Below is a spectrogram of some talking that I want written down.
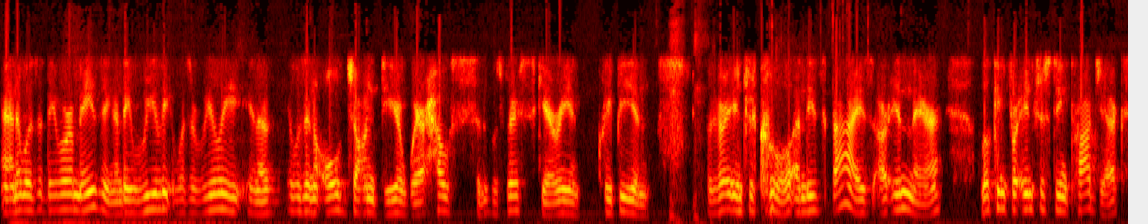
and it was they were amazing, and they really it was a really you know it was an old John Deere warehouse, and it was very scary and creepy, and it was very interesting. And these guys are in there looking for interesting projects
